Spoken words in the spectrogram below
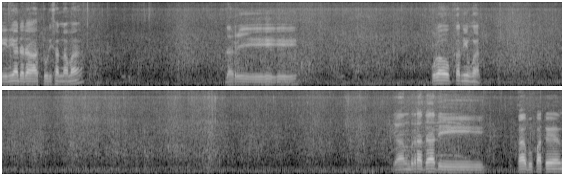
ini adalah tulisan nama dari Pulau Kanyungan yang berada di Kabupaten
